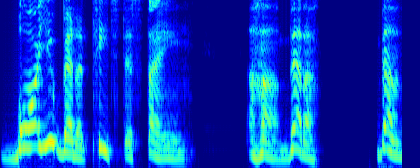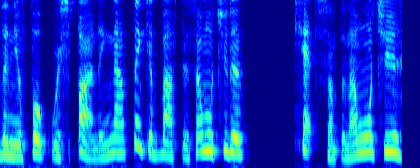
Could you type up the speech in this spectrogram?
Boy, you better teach this thing. Uh huh. Better, better than your folk responding. Now, think about this. I want you to catch something. I want you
